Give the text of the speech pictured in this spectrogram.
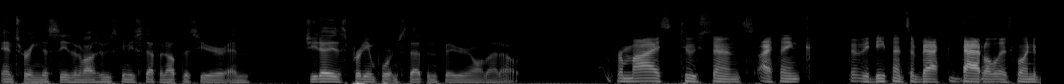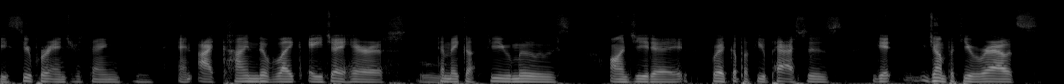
entering this season about who's going to be stepping up this year and G Day is a pretty important step in figuring all that out. For my two cents, I think that the defensive back battle is going to be super interesting, mm. and I kind of like AJ Harris Ooh. to make a few moves on G Day, break up a few passes, get jump a few routes,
